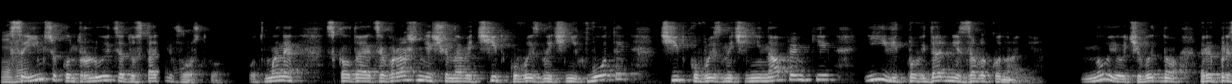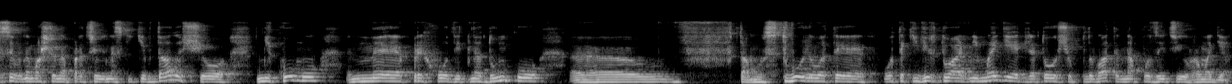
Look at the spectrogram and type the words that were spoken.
Мгм. все інше контролюється достатньо жорстко. От в мене складається враження, що навіть чітко визначені квоти, чітко визначені напрямки і відповідальність за виконання. Ну і очевидно, репресивна машина працює наскільки вдало, що нікому не приходить на думку е, там створювати отакі віртуальні медіа для того, щоб впливати на позицію громадян.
